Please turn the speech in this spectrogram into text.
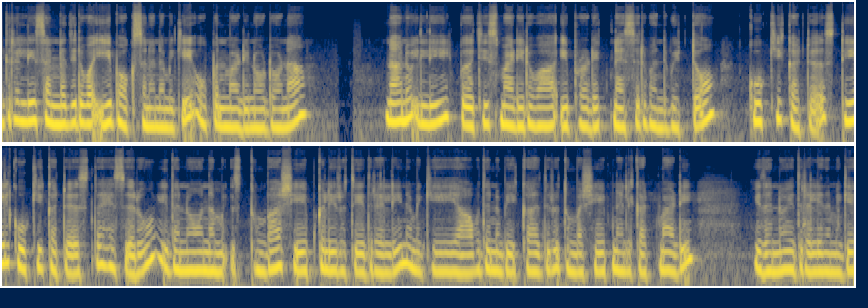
ಇದರಲ್ಲಿ ಸಣ್ಣದಿರುವ ಈ ಬಾಕ್ಸನ್ನು ನಮಗೆ ಓಪನ್ ಮಾಡಿ ನೋಡೋಣ. ನಾನು ಇಲ್ಲಿ ಪರ್ಚೇಸ್ ಮಾಡಿರುವ ಈ ಪ್ರಾಡಕ್ಟ್ನ ಹೆಸರು ಬಂದುಬಿಟ್ಟು ಕುಕ್ಕಿ ಕಟರ್ಸ್ ಸ್ಟೀಲ್ ಕುಕ್ಕಿ ಕಟರ್ಸ್ದ ಹೆಸರು. ಇದನ್ನು ನಮಗೆ ತುಂಬ ಶೇಪ್ಗಳಿರುತ್ತೆ ಇದರಲ್ಲಿ. ನಮಗೆ ಯಾವುದನ್ನು ಬೇಕಾದರೂ ತುಂಬ ಶೇಪ್ನಲ್ಲಿ ಕಟ್ ಮಾಡಿ ಇದನ್ನು ಇದರಲ್ಲಿ ನಮಗೆ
